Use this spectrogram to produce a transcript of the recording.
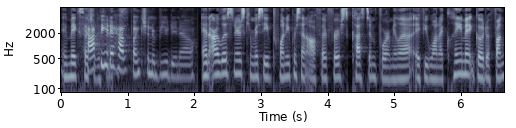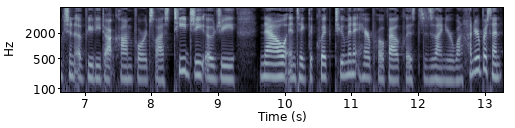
It makes such a happy to have Function of Beauty now. And our listeners can receive 20% off their first custom formula. If you want to claim it, go to functionofbeauty.com forward slash TGOG now and take the quick two minute hair profile quiz to design your 100%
